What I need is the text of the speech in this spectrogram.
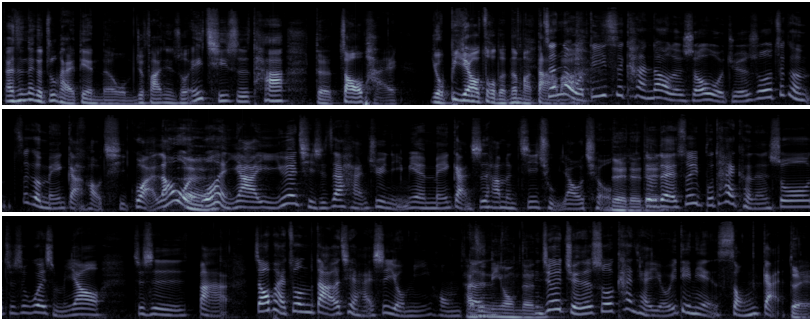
但是那个猪排店呢，我们就发现说，哎，其实它的招牌。有必要做的那么大？真的，我第一次看到的时候，我觉得说这个这个美感好奇怪。然后我、嗯、我很讶异，因为其实，在韩剧里面，美感是他们基础要求，对对对，对不对？所以不太可能说，就是为什么要就是把招牌做那么大，而且还是有霓虹灯，还是霓虹灯，你就会觉得说看起来有一点点怂感。对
